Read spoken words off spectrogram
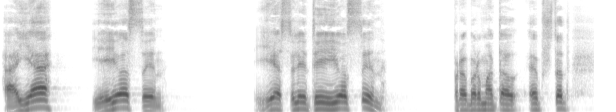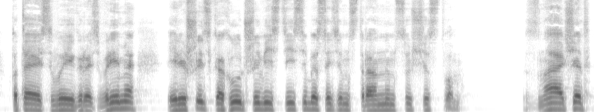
а я ее сын. «Если ты ее сын», — пробормотал Эпштадт, пытаясь выиграть время и решить, как лучше вести себя с этим странным существом. «Значит,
